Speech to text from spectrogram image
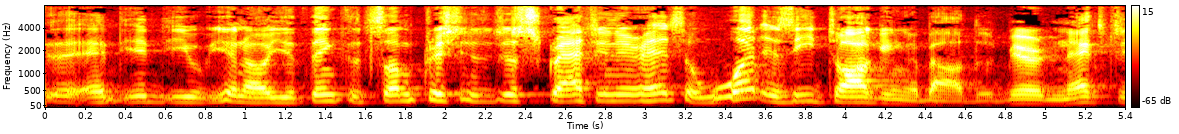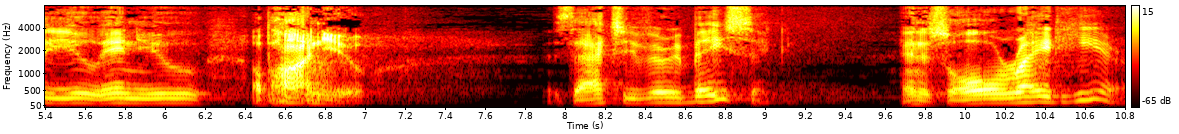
And you, you know, you think that some Christians are just scratching their heads. So what is he talking about? The Spirit next to you, in you, upon you. It's actually very basic. And it's all right here.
